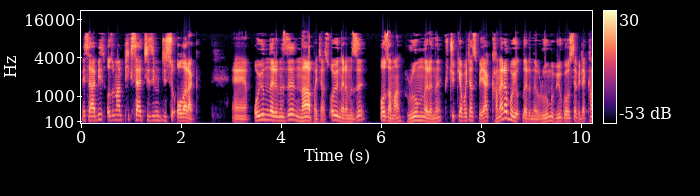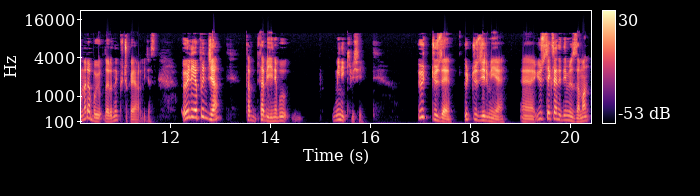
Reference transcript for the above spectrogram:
mesela biz o zaman piksel çizimcisi olarak e, oyunlarımızı ne yapacağız? Oyunlarımızı o zaman room'larını küçük yapacağız veya kamera boyutlarını room'u büyük olsa bile kamera boyutlarını küçük ayarlayacağız. Öyle yapınca tabi tabi yine bu minik bir şey. 300'e, 320'ye, 180 dediğimiz zaman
